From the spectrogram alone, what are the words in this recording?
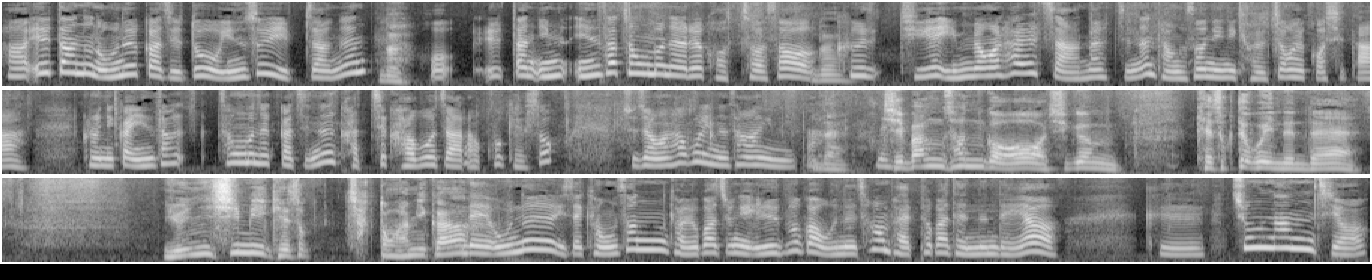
아, 일단은 오늘까지도 인수위 입장은 네. 어, 일단 인 사청문회를 거쳐서 네. 그 뒤에 임명을 할지 안 할지는 당선인이 결정할 것이다. 그러니까 인사청문회까지는 같이 가보자라고 계속 주장을 하고 있는 상황입니다. 네. 네. 지방선거 지금 계속되고 있는데 윤심이 계속 작동합니까? 네, 오늘 이제 경선 결과 중에 일부가 오늘 처음 발표가 됐는데요. 그 충남 지역,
